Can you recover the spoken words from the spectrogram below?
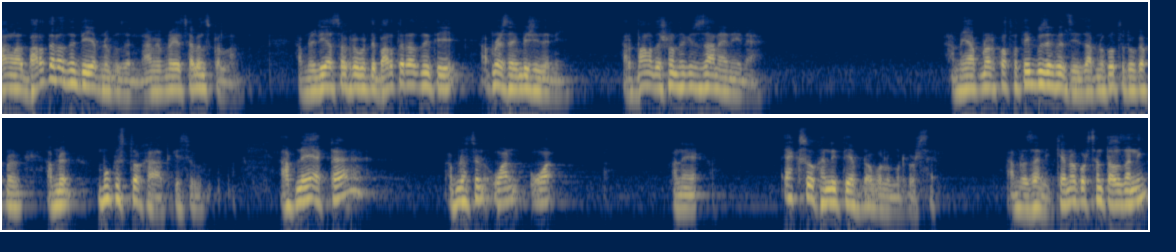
বাংলা, ভারতের রাজনীতি আপনি বুঝেন না, আমি আপনাকে চ্যালেঞ্জ করলাম। আপনি রিয়া চক্রবর্তী, ভারতের রাজনীতি, আপনার চাই বেশি জানি। আর বাংলাদেশ সম্বন্ধে কিছু জানেনই না। আমি আপনার কথাতেই বুঝে ফেলছি যে আপনি কতটুকু আপনার আপনার মুখস্থ খাত কিছু। আপনি একটা, আপনি হচ্ছেন ওয়ান ওয়ান মানে একশো খানিতে আপনি অবলম্বন করছেন। আমরা জানি। কেন করছেন তাও জানি,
